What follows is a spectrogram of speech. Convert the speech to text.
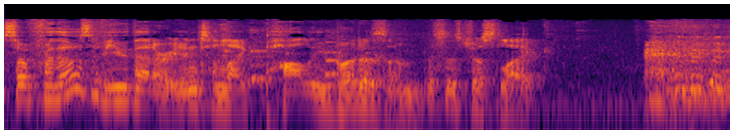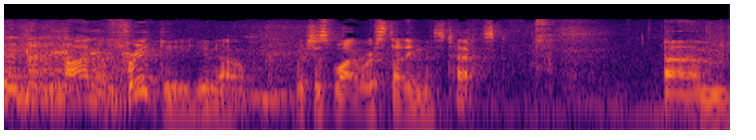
So, for those of you that are into like Pali Buddhism, this is just like kind of freaky, you know, which is why we're studying this text. Um,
